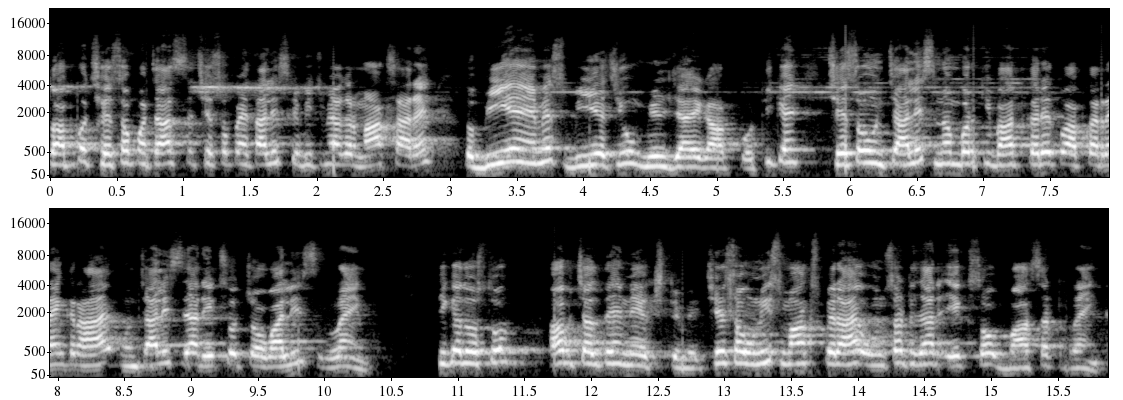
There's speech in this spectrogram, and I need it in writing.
तो आपको 650 से 645 के बीच में अगर मार्क्स आ रहे हैं तो B M S B H U मिल जाएगा आपको, ठीक है? छह नंबर की बात करें तो आपका रैंक रहा है उनचालीस हज़ार रैंक ठीक है दोस्तों? अब चलते हैं नेक्स्ट में। छह मार्क्स पे रहा है उनसठ हज़ार रैंक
